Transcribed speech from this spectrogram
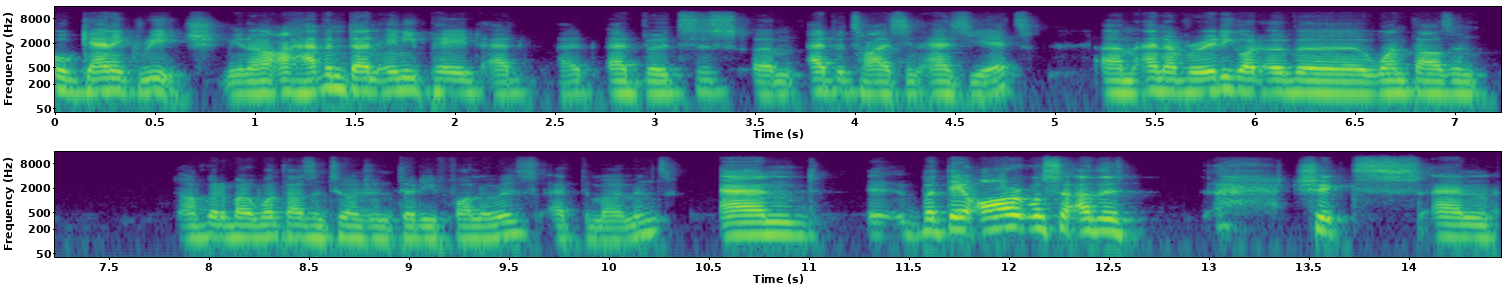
organic reach. You know i haven't done any paid ad, ad adverts um, advertising as yet. Um, and i've already got over 1000 i've got about 1230 followers at the moment. And uh, but there are also other tricks and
